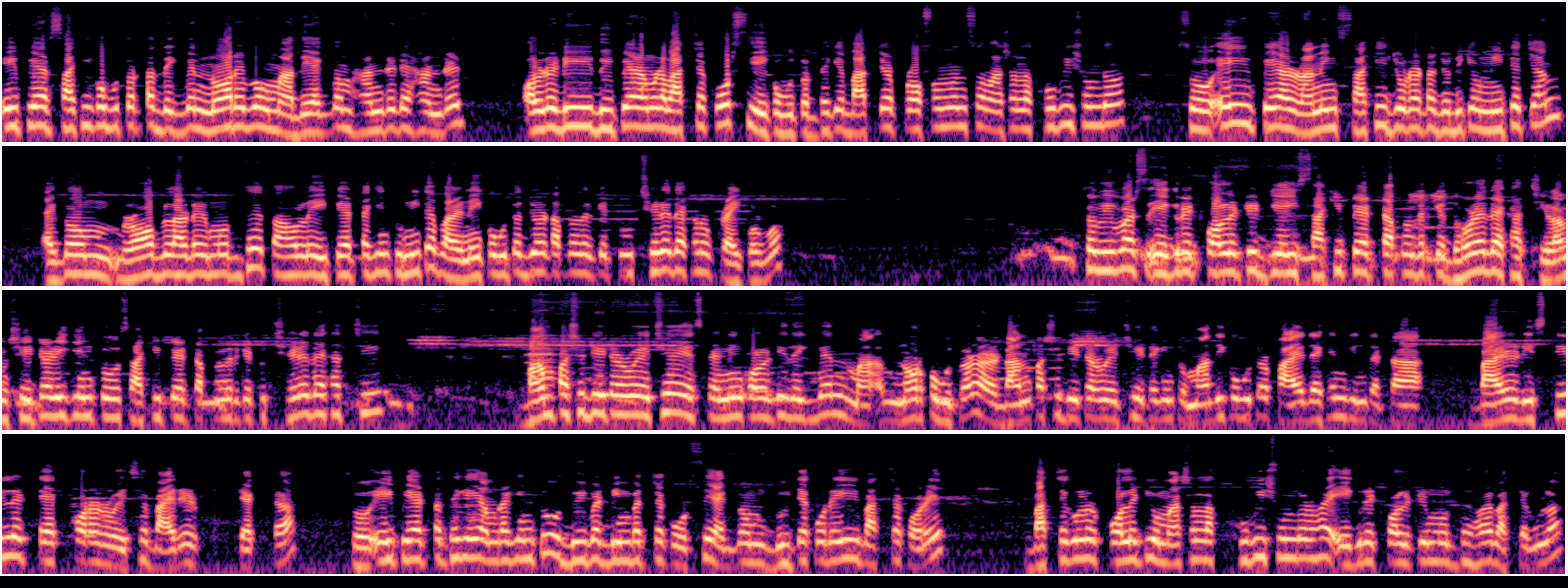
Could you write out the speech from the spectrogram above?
এই পেয়ার সাকি কবুতরটা দেখবেন নর এবং মাদি একদম হান্ড্রেডে হান্ড্রেড অলরেডি দুই পেয়ার আমরা বাচ্চা করছি এই কবুতর থেকে। বাচ্চার পারফরমেন্সও মাসাল্লাহ খুবই সুন্দর। সো এই পেয়ার রানিং সাকি জোড়াটা যদি কেউ নিতে চান, একদম র ব্লাডের মধ্যে, তাহলে এই পেয়ারটা কিন্তু নিতে পারেন। এই কবুতর জোড়াটা আপনাদেরকে একটু ছেড়ে দেখানোর ট্রাই করব। তো ভিভার্স এ গ্রেড কোয়ালিটির যে এই সাকি পেয়ারটা আপনাদেরকে ধরে দেখাচ্ছিলাম, সেটারই কিন্তু সাকি পেয়ারটা আপনাদেরকে একটু ছেড়ে দেখাচ্ছি। বাম পাশে যেটা রয়েছে স্ট্যান্ডিং কোয়ালিটি দেখবেন নর কবুতর, আর ডান পাশে যেটা রয়েছে, এটা কিন্তু মাদি কবুতর, পায়ে দেখেন কিন্তু একটা বাইরের স্টিলের ট্যাগ করা রয়েছে, বাইরের ট্যাগটা তো এই পেয়ারটা থেকেই আমরা কিন্তু দুইবার ডিম বাচ্চা করছি, একদম দুইটা করেই বাচ্চা করে। বাচ্চাগুলোর কোয়ালিটিও মাসাল্লাহ খুবই সুন্দর হয় এ গ্রেড কোয়ালিটির মধ্যে হয় বাচ্চাগুলো।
